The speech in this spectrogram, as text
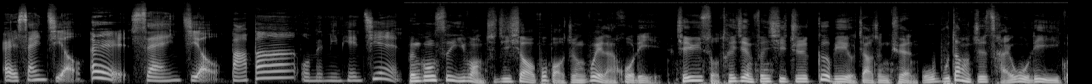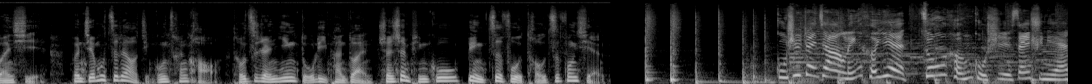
二三九二三九八八，我们明天见。本公司以往之绩效不保证未来获利，且与所推荐分析之个别有价证券无不当之财务利益关系。本节目资料仅供参考，投资人应独立判断、审慎评估，并自负投资风险。股市战将林和燕，纵横股市三十年，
